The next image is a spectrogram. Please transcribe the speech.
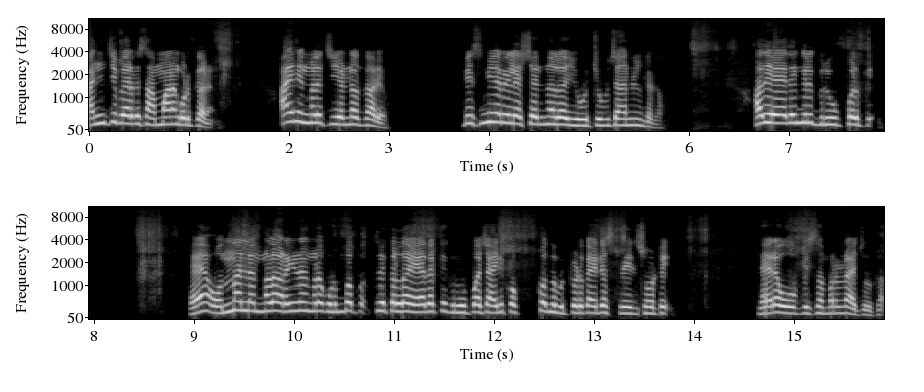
അഞ്ച് പേർക്ക് സമ്മാനം കൊടുക്കുകയാണ് അതിന് നിങ്ങൾ ചെയ്യേണ്ടതെന്ന് അറിയോ? ബിസ്മി റിലേഷൻ എന്നുള്ള യൂട്യൂബ് ചാനൽ ഉണ്ടല്ലോ. അത് ഏതെങ്കിലും ഗ്രൂപ്പുകൾക്ക്. ഏ ഒന്നല്ല നിങ്ങൾ അറിയണ നിങ്ങളുടെ കുടുംബത്തിലേക്കുള്ള ഏതൊക്കെ ഗ്രൂപ്പ് വെച്ചാൽ അതിലേക്കൊക്കെ ഒന്ന് വിട്ടുകൊടുക്കുക അതിന്റെ സ്ക്രീൻഷോട്ട് നേരെ ഓഫീസ് നമ്പറിൽ അയച്ചു കൊടുക്കുക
